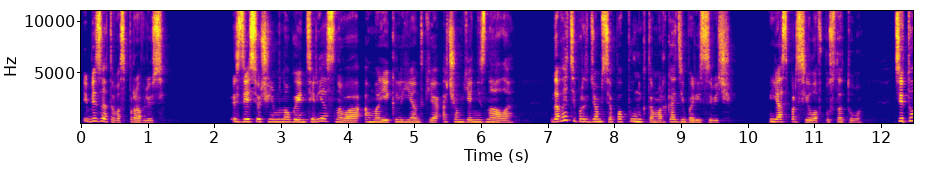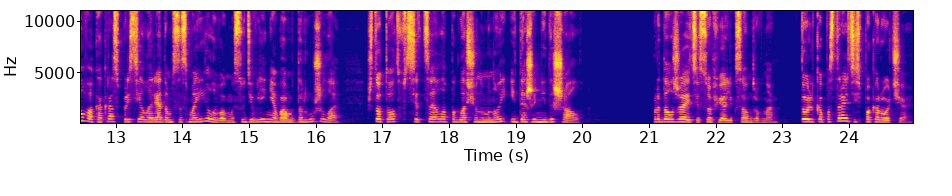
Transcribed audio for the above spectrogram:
и без этого справлюсь. Здесь очень много интересного о моей клиентке, о чем я не знала. Давайте пройдемся по пунктам, Аркадий Борисович. Я спросила в пустоту. Титова как раз присела рядом с Исмаиловым и с удивлением обнаружила, что тот всецело поглощен мной и даже не дышал. «Продолжайте, Софья Александровна. Только постарайтесь покороче».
